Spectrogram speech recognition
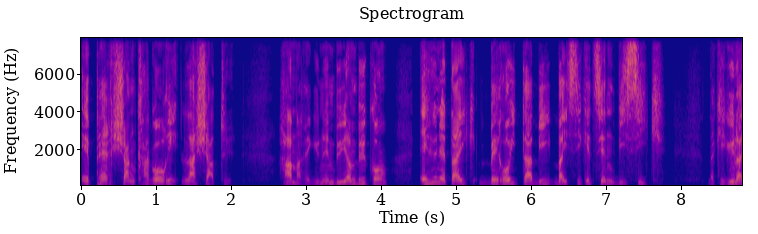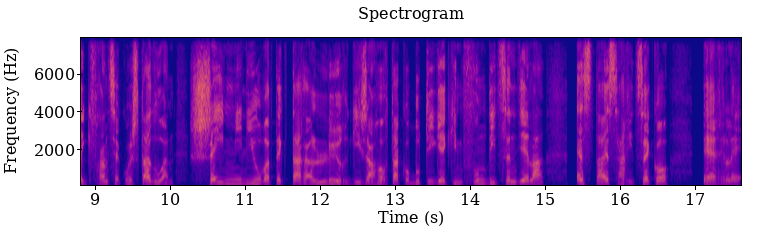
eper shankagori lasatu. Hamar egunen buian buko, ehunetaik beroita bi baizik etzien bizik. Dakigulaik Frantziako estaduan 6 miliu bat hektara lur giza hortako butigekin funditzen diela, ez da ez harritzeko, erle,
